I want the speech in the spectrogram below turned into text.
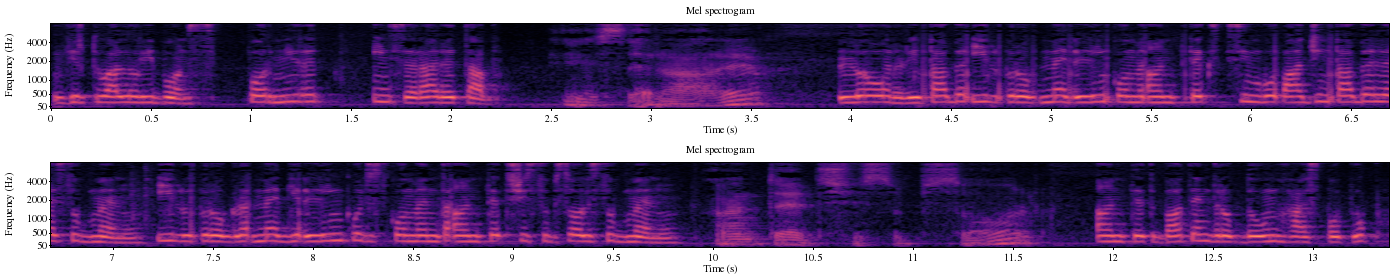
Virtual Ribbons. Pornire. Inserare tab. Inserare. Lower tab. Il prog med link comment text simbol pagini tabele submenu. Il program media linkuri comment antet și subsol submenu. Antet și subsol. Antet button drop down has pop-up.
